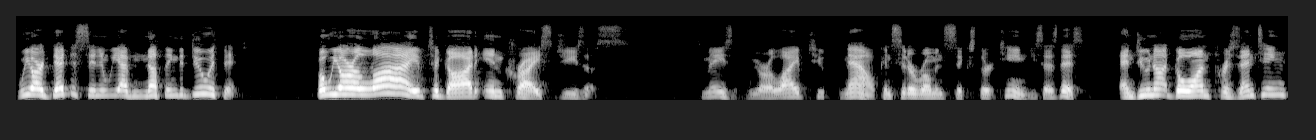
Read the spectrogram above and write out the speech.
We are dead to sin and we have nothing to do with it. But we are alive to God in Christ Jesus. It's amazing. We are alive to now. Consider Romans 6:13. He says this, "And do not go on presenting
